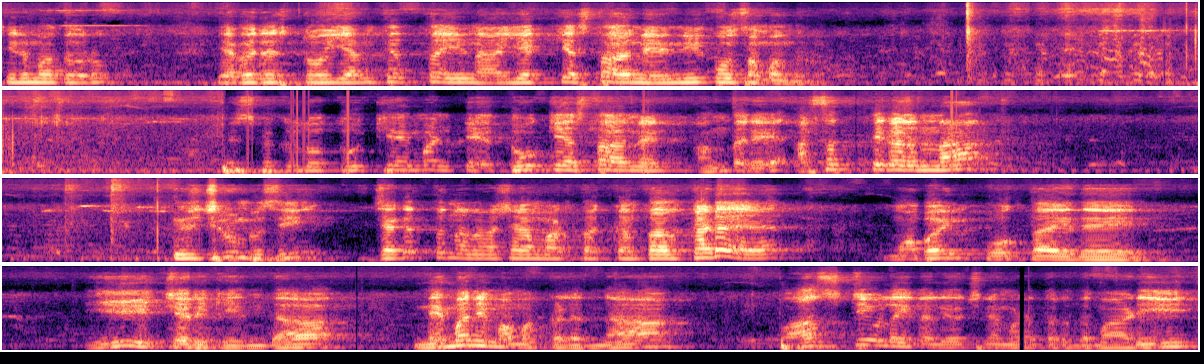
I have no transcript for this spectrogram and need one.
ಸಿನಿಮಾದವರು. ಎವರೆಸ್ಟು ಎಂತೆತ್ತ ಏನ ಎಕ್ಕೆಸ್ತಾನೆ ನೀಕೋ ಸಂಬಂಧರು. ದೂಕೆ ಮಂಟೆ ಸ್ಥಾನ ಅಂದರೆ ಅಸತ್ಯಗಳನ್ನ ವಿಜೃಂಭಿಸಿ ಜಗತ್ತನ್ನ ನಾಶ ಮಾಡ್ತಕ್ಕಂಥ ಕಡೆ ಮೊಬೈಲ್ ಹೋಗ್ತಾ ಇದೆ. ಈ ಎಚ್ಚರಿಕೆಯಿಂದ ನಿಮ್ಮ ನಿಮ್ಮ ಮಕ್ಕಳನ್ನ ಪಾಸಿಟಿವ್ ಲೈನ್ ಅಲ್ಲಿ ಯೋಚನೆ ಮಾಡ್ತಾರದ ಮಾಡಿ,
